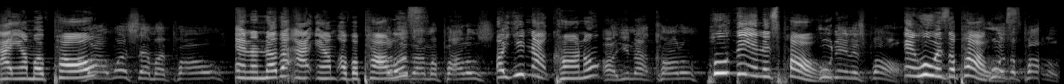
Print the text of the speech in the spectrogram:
I am of Paul. While one said, I'm Paul. And another, I am of Apollos. Another, I'm Apollos. Are you not carnal? Are you not carnal? Who then is Paul? Who then is Paul? And who is Apollos? Who is Apollos?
